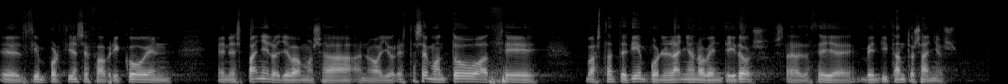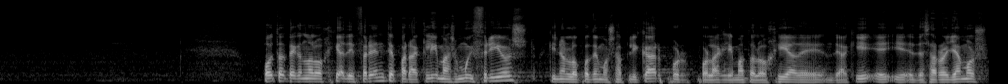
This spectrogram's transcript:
el 100% se fabricó en, en España y lo llevamos a, Nueva York. Esta se montó hace bastante tiempo, en el año 92, o sea, hace veintitantos años. Otra tecnología diferente para climas muy fríos, aquí no lo podemos aplicar por, la climatología de, aquí, eh, desarrollamos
